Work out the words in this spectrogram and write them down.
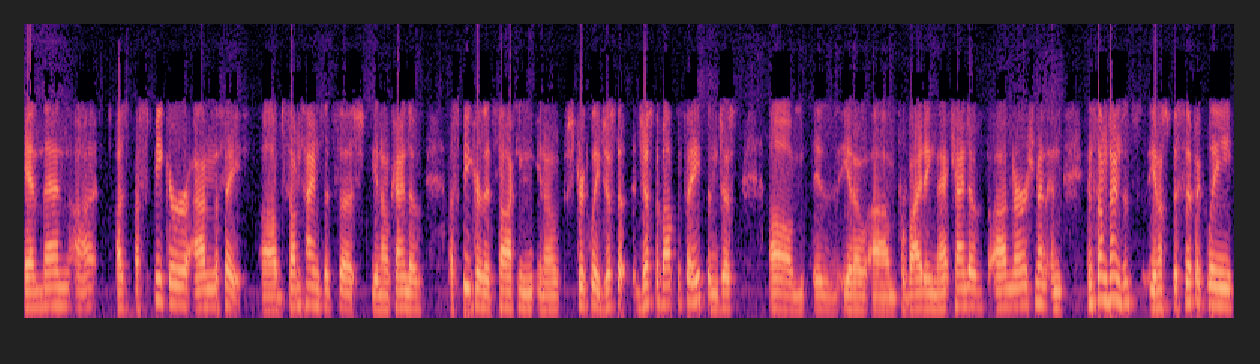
and then uh, a, a, speaker on the faith. Uh, sometimes it's a you know kind of a speaker that's talking you know strictly just just about the faith and just um, is you know um, providing that kind of uh, nourishment, and and sometimes it's you know specifically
